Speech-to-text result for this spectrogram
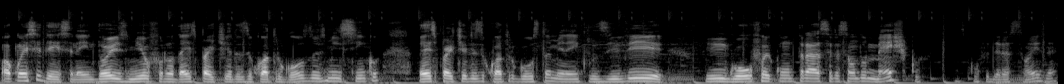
Ó, a coincidência, né? Em 2000 foram 10 partidas e 4 gols, 2005, 10 partidas e 4 gols também, né? Inclusive, um gol foi contra a seleção do México, as confederações, né?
